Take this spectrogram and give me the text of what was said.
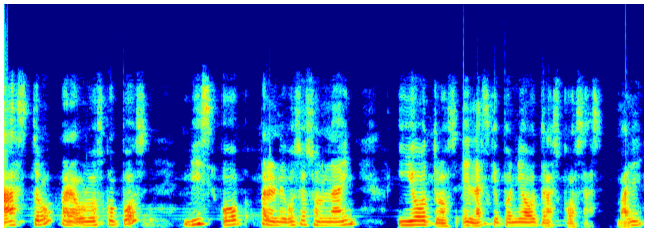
Astro para horóscopos, BizOp para negocios online y otros en las que ponía otras cosas, ¿vale?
